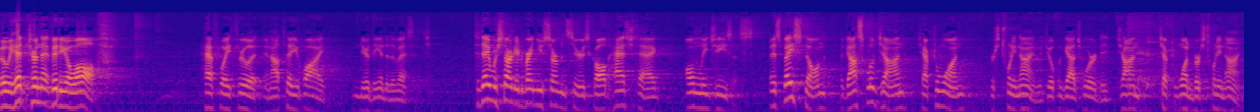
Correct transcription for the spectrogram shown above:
But we had to turn that video off halfway through it, and I'll tell you why near the end of the message. Today we're starting a brand new sermon series called hashtag Only Jesus. And it's based on the Gospel of John, chapter 1, verse 29. Would you open God's Word to John chapter 1, verse 29?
